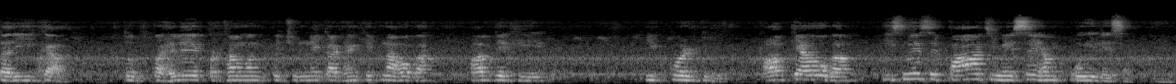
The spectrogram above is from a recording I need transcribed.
तरीका तो पहले प्रथम अंक पे चुनने का ढंग कितना होगा? अब देखिए इक्वल टू अब क्या होगा? इसमें से पाँच में से हम कोई ले सकते हैं।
